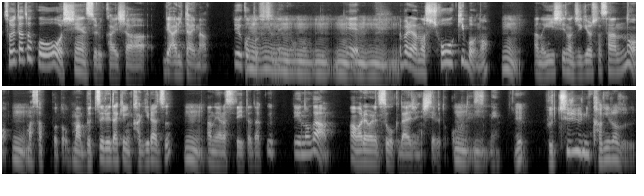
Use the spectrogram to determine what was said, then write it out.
そういったとこを支援する会社でありたいなっていうことを常に思っていてやっぱりあの小規模のあの EC の事業者さんのまあサポート、まあ、物流だけに限らずあのやらせていただくっていうのが、まあ、我々すごく大事にしてるところですね。え物流に限らず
